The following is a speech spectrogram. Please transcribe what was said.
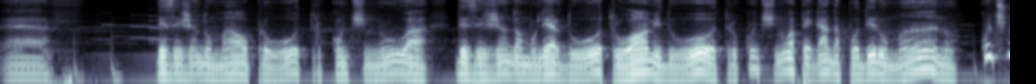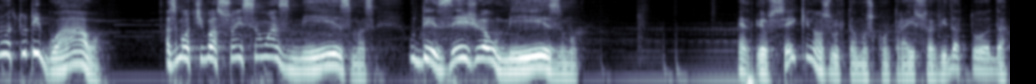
é, desejando mal para o outro, continua desejando a mulher do outro, o homem do outro, continua pegado a poder humano, continua tudo igual. As motivações são as mesmas, o desejo é o mesmo. É, eu sei que nós lutamos contra isso a vida toda,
